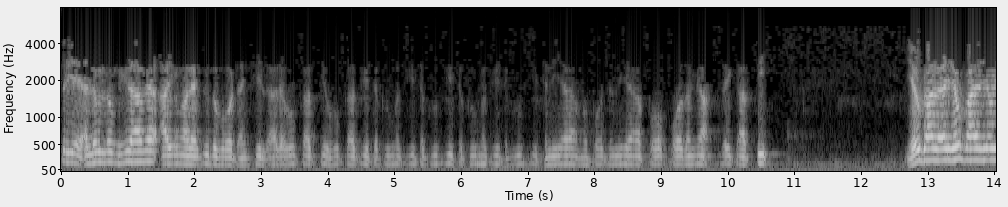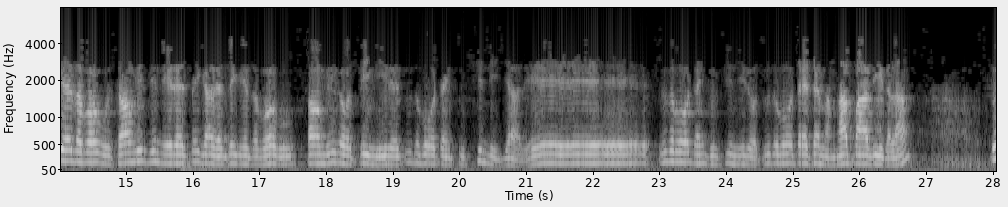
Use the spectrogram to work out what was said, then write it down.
စိတ်ရဲ့အလုံးလုံးနေတာပဲအာယုံကလည်းသူ့သဘောတိုင်းဖြစ်လာတယ်ဟုတ်ကပြည့်ဟုတ်ကပြည့်တကူမပြည့်တကူပြည့်တကူမပြည့်တကူပြည့်တဏှာမပေါ်တဏှာပေါ်ပေါ်သမျှစိတ်ကသိ ယုတ်ကလည်းယုတ်ကယုတ်ရဲ့သဘောကိုဆောင်းပြီးဖြစ်နေတဲ့စိတ်ကလည်းစိတ်ရဲ့သဘောကိုဆောင်းပြီးတော့သိနေတဲ့သူ့သဘောတိုင်းသူဖြစ်နေကြတယ်သူ့သဘောတိုင်းသူဖြစ်နေတော့သူ့သဘောတိုင်းထဲမှာငါပါပြီသလားသူ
